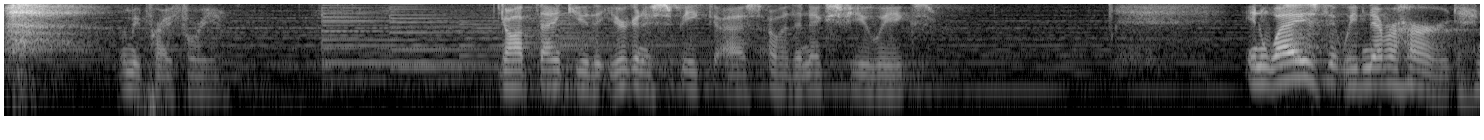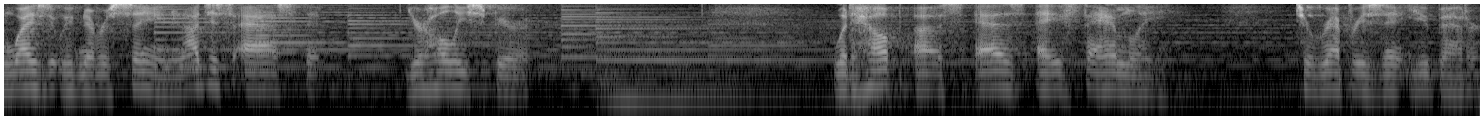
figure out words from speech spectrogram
Let me pray for you. God, thank you that you're going to speak to us over the next few weeks in ways that we've never heard, in ways that we've never seen. And I just ask that your Holy Spirit would help us as a family to represent you better.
